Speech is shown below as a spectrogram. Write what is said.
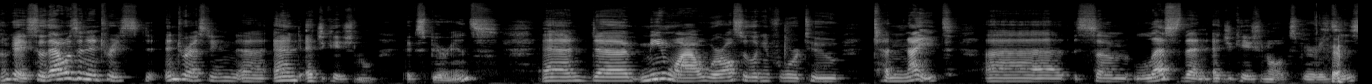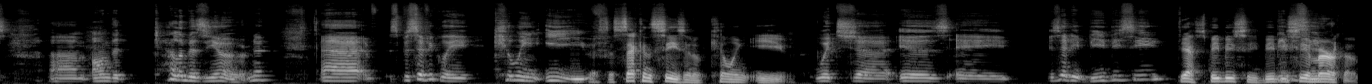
Okay, so that was an interest, interesting uh, and educational experience. And uh, meanwhile, we're also looking forward to tonight uh, some less than educational experiences um, on the television, uh, specifically Killing Eve, It's the second season of Killing Eve. which uh, is a is it a BBC Yes, BBC, BBC, BBC America.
